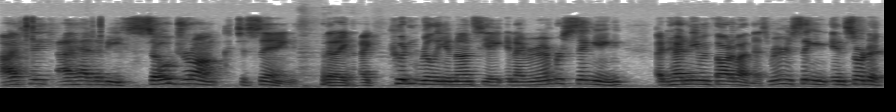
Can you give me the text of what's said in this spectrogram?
I think I had to be so drunk to sing that I, I couldn't really enunciate. And I remember singing, I hadn't even thought about this. I remember singing in sort of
